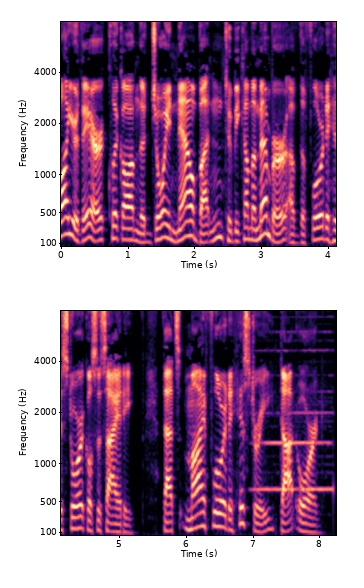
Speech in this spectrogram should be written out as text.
While you're there, click on the Join Now button to become a member of the Florida Historical Society. That's myfloridahistory.org.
